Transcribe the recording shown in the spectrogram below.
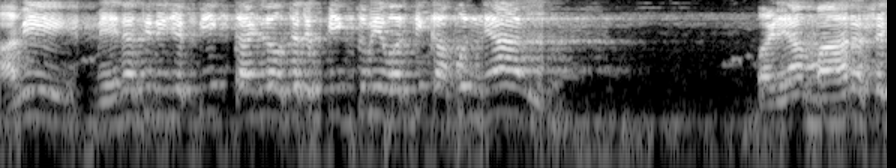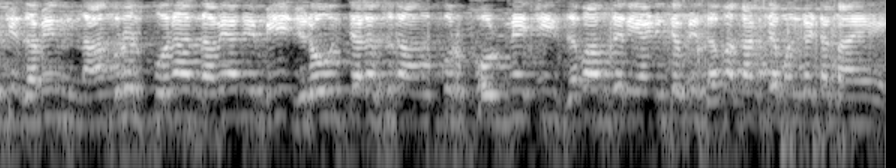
आम्ही मेहनतीने जे पीक काढलं होतं ते पीक तुम्ही वरती कापून न्याल. पण या महाराष्ट्राची जमीन नांगरून पुन्हा नव्याने बीज रोवून त्याला सुद्धा अंकुर फोडण्याची जबाबदारी आणि तेवढी धमक आमच्या मनगटात आहे.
